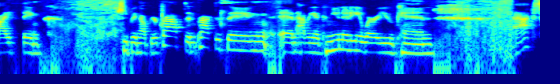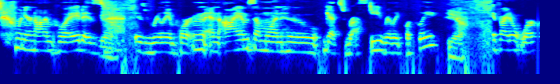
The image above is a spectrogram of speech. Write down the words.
I think keeping up your craft and practicing and having a community where you can act when you're not employed is yeah. is really important and I am someone who gets rusty really quickly. Yeah. If I don't work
